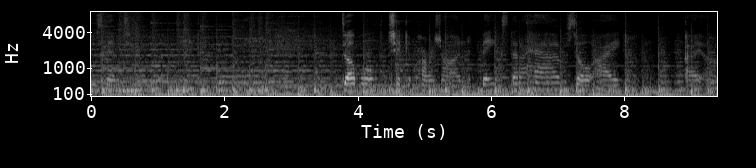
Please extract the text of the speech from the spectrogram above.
used them to double chicken parmesan bakes that I have. So I I um,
